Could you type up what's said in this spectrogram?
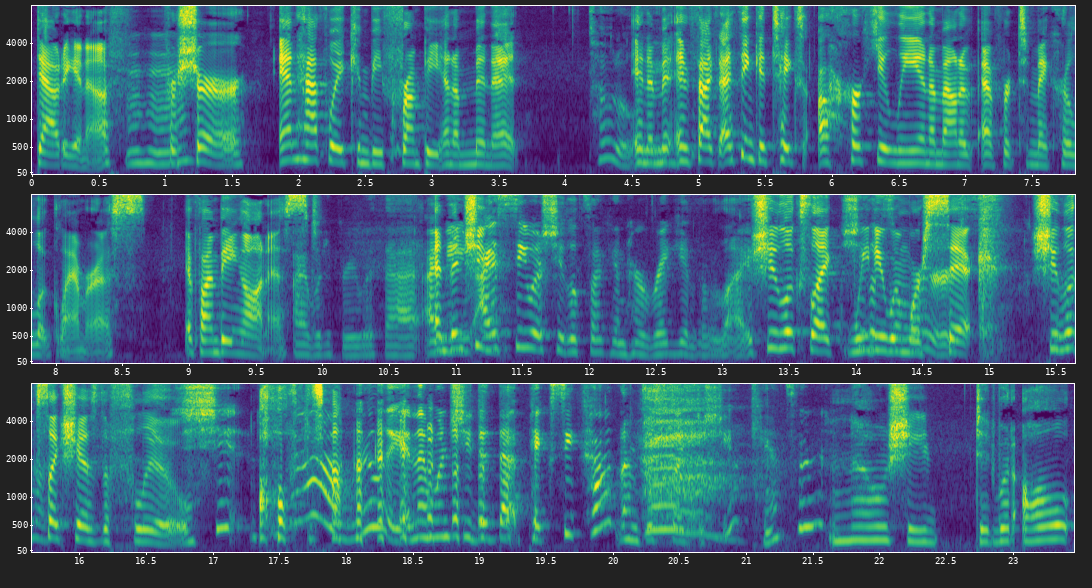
dowdy enough Mm-hmm. for sure. Anne Hathaway can be frumpy in a minute. Totally. In a min- in fact, I think it takes a Herculean amount of effort to make her look glamorous. If I'm being honest. I would agree with that. I And then she- I see what she looks like in her regular life. She looks like we do looks when we're sick. She looks like she has the flu. She, all yeah, really. And then when she did that pixie cut, I'm just like, does she have cancer? No, she did what all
